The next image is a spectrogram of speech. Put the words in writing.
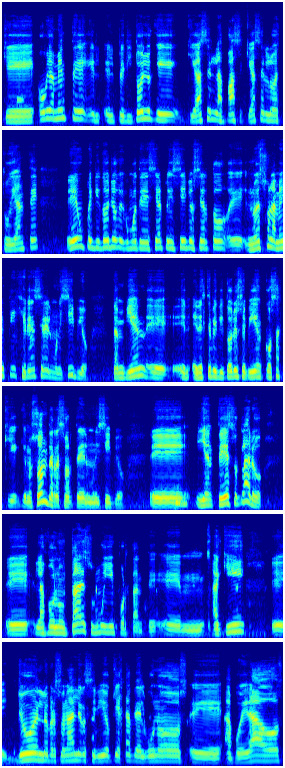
que obviamente el, petitorio que, hacen las bases, que hacen los estudiantes, es un petitorio que, como te decía al principio, ¿cierto? Eh, no es solamente injerencia del municipio, también eh, en, este petitorio se piden cosas que, no son de resorte del municipio. Y ante eso, claro, las voluntades son muy importantes. aquí eh, yo en lo personal he recibido quejas de algunos eh, apoderados,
